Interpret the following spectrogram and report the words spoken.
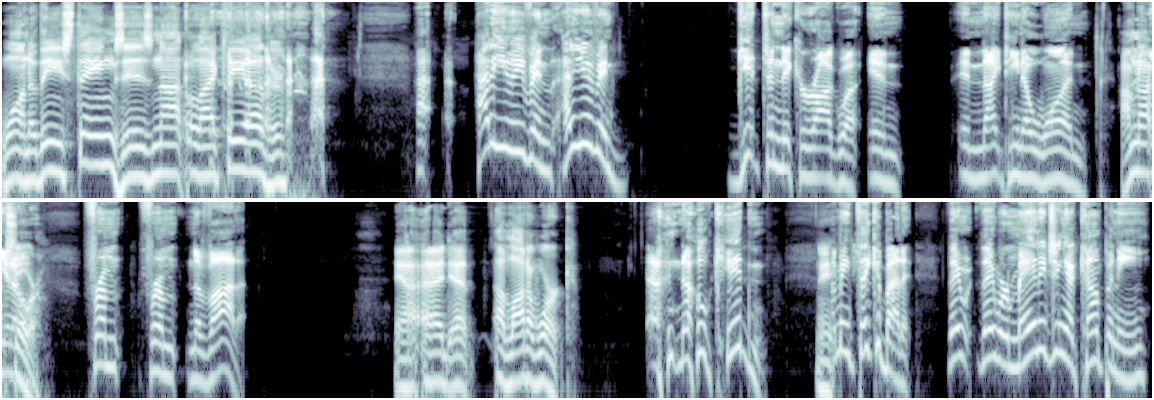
one of these things is not like the other. How do you even how do you even get to Nicaragua in in 1901 I'm not You know, sure. from from Nevada? Yeah, I, uh, a lot of work. no kidding. It- I mean, think about it. They were they were managing a company.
